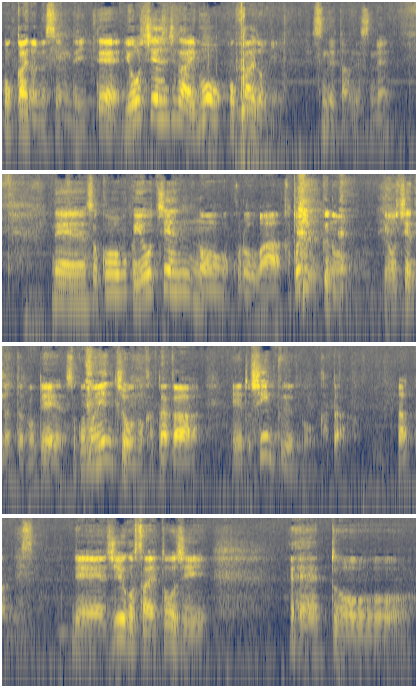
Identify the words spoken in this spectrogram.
北海道に住んでいて幼稚園時代も北海道に住んでたんですね。でそこ僕幼稚園の頃はカトリックの幼稚園だったのでそこの園長の方が、えー、と神父の方だったんです。で15歳当時えー、っと、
